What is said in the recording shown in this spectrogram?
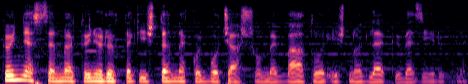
Könnyes szemmel könyörögtek Istennek, hogy bocsásson meg bátor és nagy lelkű vezérüknek.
